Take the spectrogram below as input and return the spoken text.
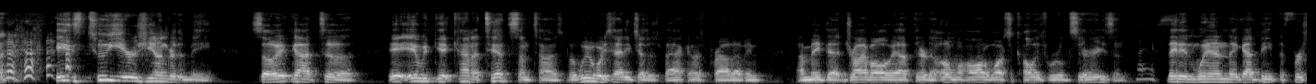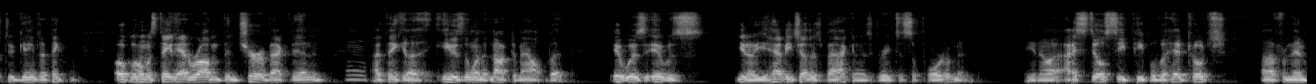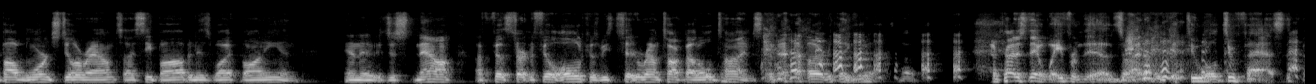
He's two years younger than me, so it got to it, it would get kind of tense sometimes, but we always had each other's back. I was proud of him. I made that drive all the way out there to Omaha to watch the College World Series, and nice. they didn't win. They got beat the first two games. I think Oklahoma State had Robin Ventura back then, and mm. I think uh, he was the one that knocked him out. But it was it was you know you have each other's back, and it was great to support them. And you know I, I still see people. The head coach uh, from then, Bob Warn, still around. So I see Bob and his wife Bonnie, and and it just now I feel starting to feel old because we sit around and talk about old times everything. So I try to stay away from them so I don't get too old too fast.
